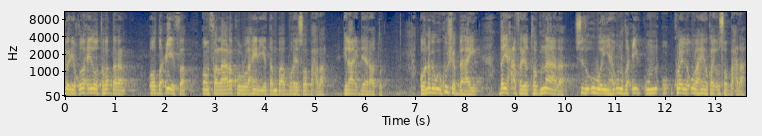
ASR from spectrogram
barya qodax iyadoo tabar daran oo daciifa oon fallaaro kul lahayn iyo dambaaburay soo baxda ilaa ay dheeraato. Oo nabigu ku shabbahay dayax afariyo tobnaada siduu u wen yahay un daciif kulayla u lahayn oo kale u soo baxdaa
